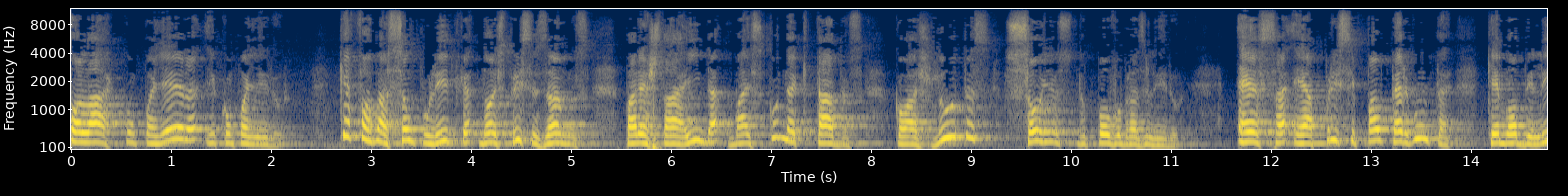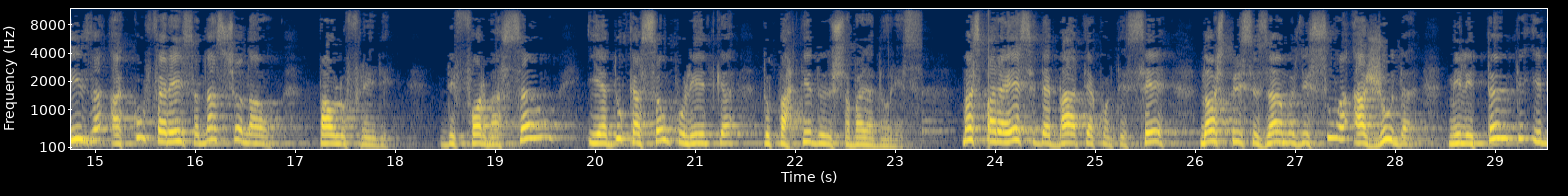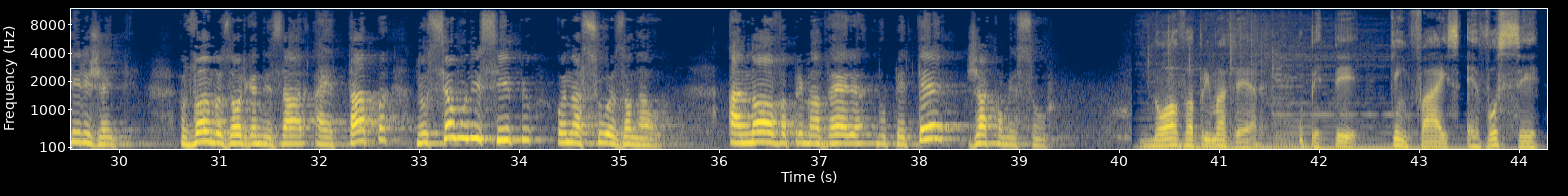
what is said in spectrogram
Olá, companheira e companheiro. Que formação política nós precisamos para estar ainda mais conectados com as lutas, sonhos do povo brasileiro? Essa é a principal pergunta que mobiliza a Conferência Nacional Paulo Freire, de Formação e Educação Política do Partido dos Trabalhadores. Mas para esse debate acontecer, nós precisamos de sua ajuda, militante e dirigente. Vamos organizar a etapa no seu município ou na sua zonal. A nova primavera no PT já começou. Nova primavera. O PT, quem faz é você.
